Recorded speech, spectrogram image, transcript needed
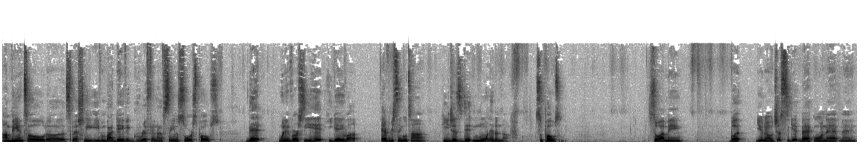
I'm being told, uh, especially even by David Griffin, I've seen a source post that when adversity hit, he gave up every single time. He just didn't want it enough, supposedly. So, I mean, but, you know, just to get back on that, man,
